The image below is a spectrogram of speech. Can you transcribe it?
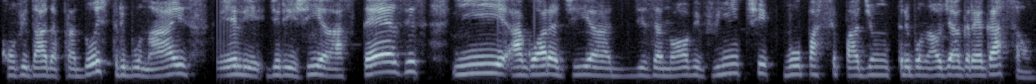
convidada para dois tribunais. Ele dirigia as teses e agora, dia 19, 20, vou participar de um tribunal de agregação.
